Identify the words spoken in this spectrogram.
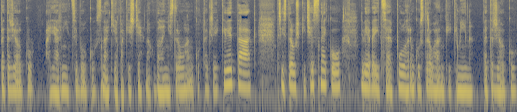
petrželku a jarní cibulku s natí a pak ještě na obalení strouhanku. Takže květák, tři stroužky česneku, dvě vejce, půl hrnku strouhanky, kmín, petrželku,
